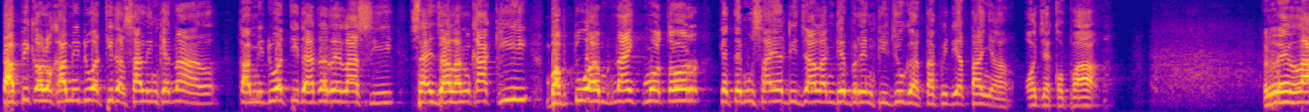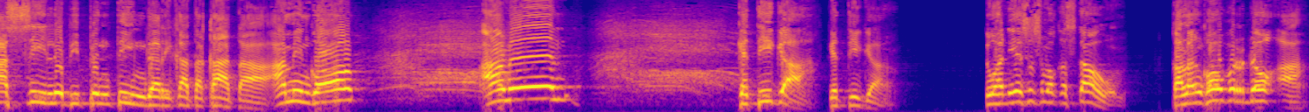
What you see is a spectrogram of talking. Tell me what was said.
Tapi kalau kami dua tidak saling kenal, kami dua tidak ada relasi, saya jalan kaki, Bapak Tua naik motor, ketemu saya di jalan, dia berhenti juga. Tapi dia tanya, ojek kok pak? Relasi lebih penting dari kata-kata. Amin kok? Amin. Ketiga, ketiga. Tuhan Yesus mau kasih tahu, kalau engkau berdoa,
